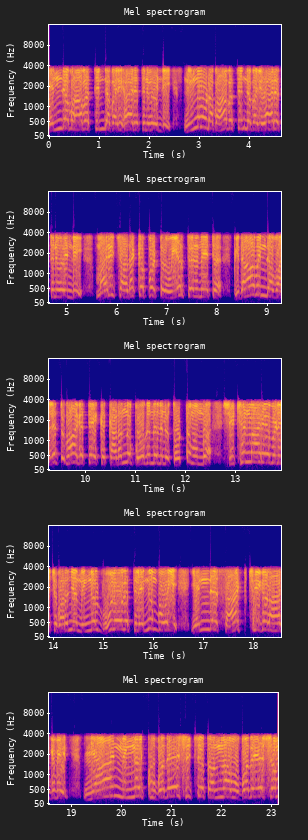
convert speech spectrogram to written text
എന്റെ പാപത്തിന്റെ പരിഹാരത്തിന് വേണ്ടി നിങ്ങളുടെ പാപത്തിന്റെ പരിഹാരത്തിന് വേണ്ടി മരിച്ചടക്കപ്പെട്ട് ഉയർത്തെഴുന്നേറ്റ് പിതാവിന്റെ വലത്തുഭാഗത്തേക്ക് കടന്നു പോകുന്നതിന് തൊട്ടു മുമ്പ് ശിഷ്യന്മാരെ വിളിച്ചു പറഞ്ഞ് നിങ്ങൾ ഭൂലോകത്തിലെങ്ങും പോയി എന്റെ സാക്ഷികളാകുവേൻ ഞാൻ നിങ്ങൾക്ക് ഉപദേശിച്ച് തന്ന ഉപദേശം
